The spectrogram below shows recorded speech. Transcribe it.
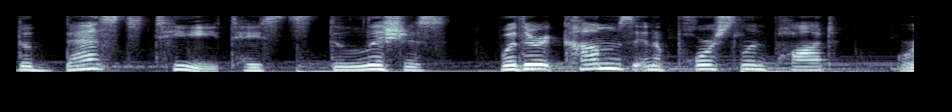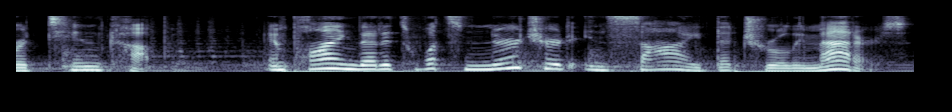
the best tea tastes delicious, whether it comes in a porcelain pot or a tin cup, implying that it's what's nurtured inside that truly matters.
